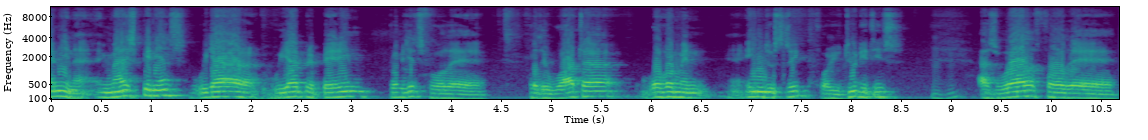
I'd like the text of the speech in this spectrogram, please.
I mean uh, in my experience we are we are preparing projects for the for the water government industry for utilities mm-hmm. as well for the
